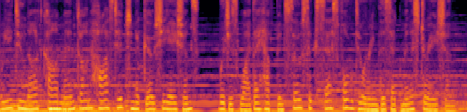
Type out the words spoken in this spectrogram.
We do not comment on hostage negotiations, which is why they have been so successful during this administration.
